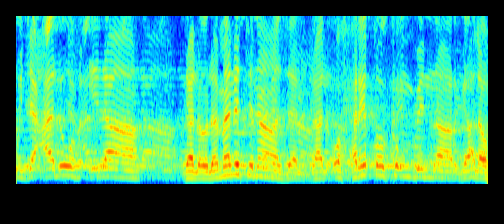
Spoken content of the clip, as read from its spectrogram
وجعلوه إله. قالوا لما نتنازل قال أحرقكم بالنار. قالوا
